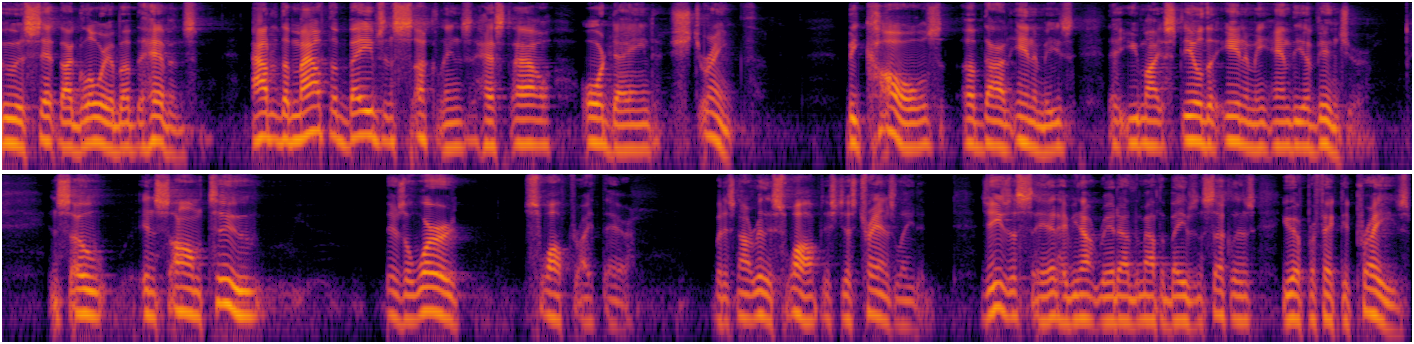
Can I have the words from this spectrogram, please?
who has set thy glory above the heavens. Out of the mouth of babes and sucklings hast thou ordained strength because of thine enemies, that you might steal the enemy and the avenger. And so in Psalm 2, there's a word swapped right there but it's not really swapped, it's just translated. Jesus said, Have you not read out of the mouth of babes and sucklings, you have perfected praise?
